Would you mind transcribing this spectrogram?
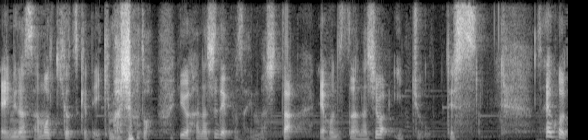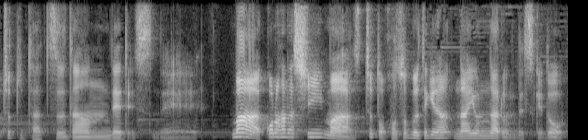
えー、皆さんも気をつけていきましょうという話でございました。えー、本日の話は以上です。最後ちょっと雑談でですね。まあ、この話、まあ、ちょっと補足的な内容になるんですけど、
